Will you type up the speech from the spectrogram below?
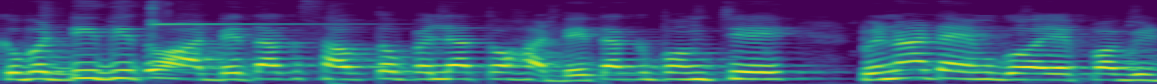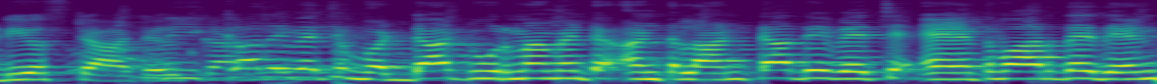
ਕਬੱਡੀ ਦੀ ਤੁਹਾਡੇ ਤੱਕ ਸਭ ਤੋਂ ਪਹਿਲਾਂ ਤੁਹਾਡੇ ਤੱਕ ਪਹੁੰਚੇ। ਬਿਨਾਂ ਟਾਈਮ ਗਵਾਏ ਆਪਾਂ ਵੀਡੀਓ ਸਟਾਰਟ ਅਮਰੀਕਾ ਦੇ ਵਿੱਚ ਵੱਡਾ ਟੂਰਨਾਮੈਂਟ ਅੰਟਲਾਂਟਾ ਦੇ ਵਿੱਚ ਐਤਵਾਰ ਦੇ ਦਿਨ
